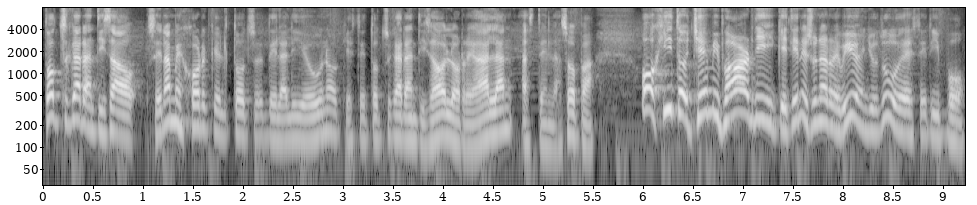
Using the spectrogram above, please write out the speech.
TOTS garantizado. Será mejor que el TOTS de la Liga 1, que este TOTS garantizado lo regalan hasta en la sopa. Ojito, Jamie Bardi, que tienes una review en YouTube de este tipo.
